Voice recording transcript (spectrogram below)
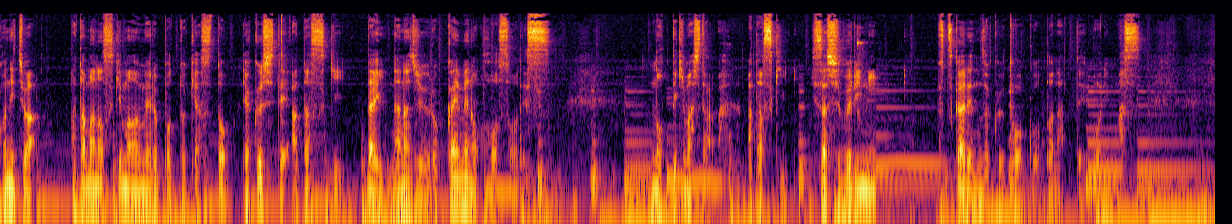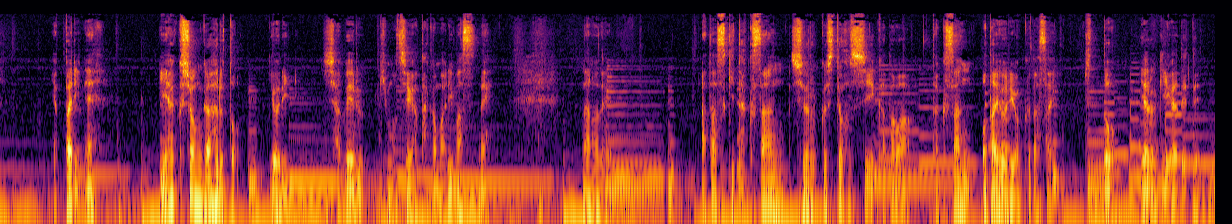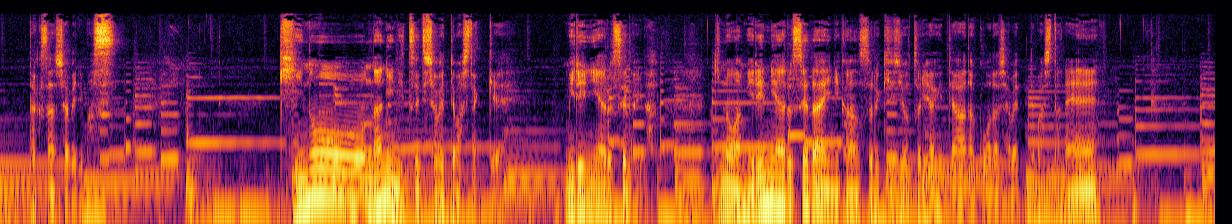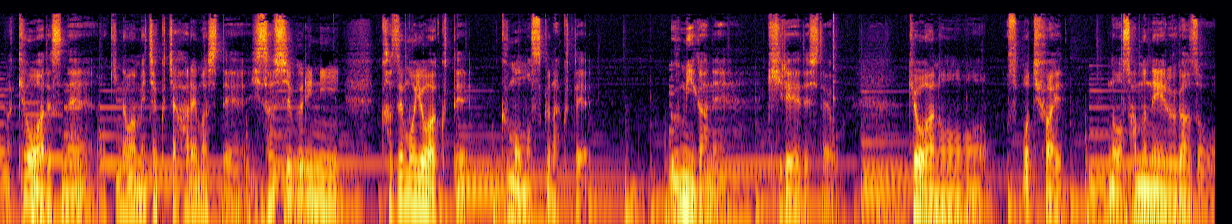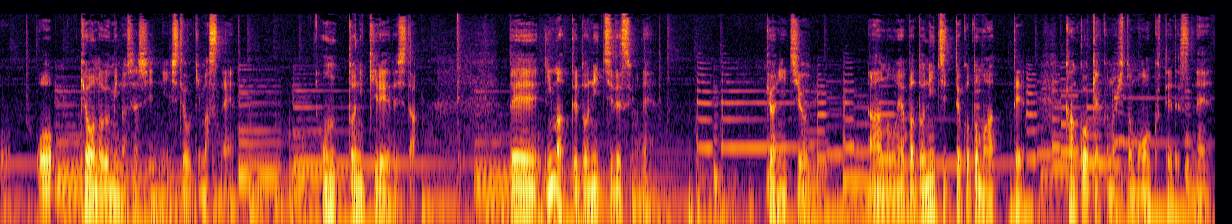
こんにちは。頭の隙間を埋めるポッドキャスト略してあたすき第76回目の放送です。乗ってきました。あたすき。久しぶりに2日連続投稿となっております。やっぱりねリアクションがあるとより喋る気持ちが高まりますね。なのであたすきたくさん収録してほしい方はたくさんお便りをください。きっとやる気が出てたくさん喋ります。昨日何について喋ってましたっけ？ミレニアル世代だ。昨日はミレニアル世代に関する記事を取り上げてああだこうだ喋ってましたね。今日はですね沖縄めちゃくちゃ晴れまして久しぶりに風も弱くて雲も少なくて海がね綺麗でしたよ。今日あの Spotify のサムネイル画像を今日の海の写真にしておきますね。本当に綺麗でした。で今って土日ですよね。今日日曜日。あのやっぱ土日ってこともあって観光客の人も多くてですね。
